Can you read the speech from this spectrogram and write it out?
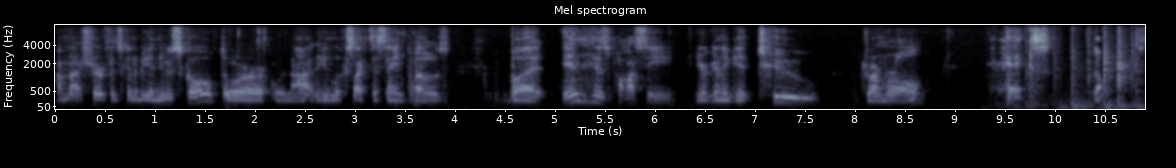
I'm not sure if it's going to be a new sculpt or or not. He looks like the same pose, but in his posse, you're going to get two drumroll hex dogs.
